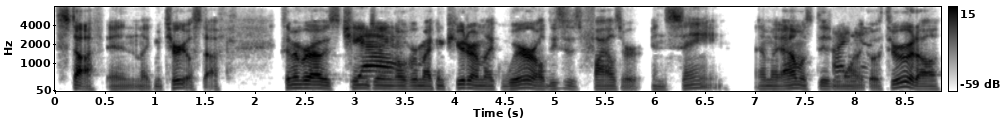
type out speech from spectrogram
stuff and like material stuff. Because I remember I was changing yeah. over my computer. I'm like, where are all these files are insane. And I'm like, I almost didn't want to go through it all.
